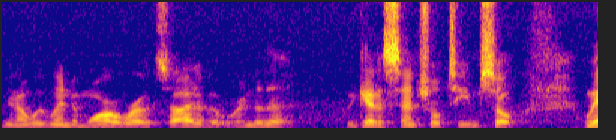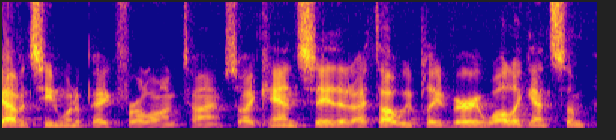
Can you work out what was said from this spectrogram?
you know, we win tomorrow, we're outside of it, we're into the, we get a central team. So we haven't seen Winnipeg for a long time. So I can say that I thought we played very well against them,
